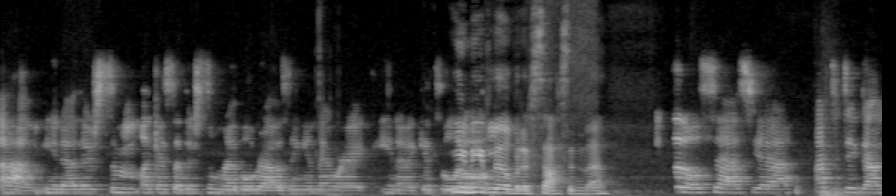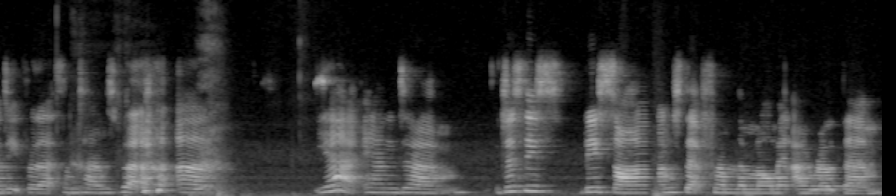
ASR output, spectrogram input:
um, you know, there's some like I said, there's some rebel rousing in there where it, you know it gets a little You need a little bit of sass in there. Little sass. Yeah, I have to dig down deep for that sometimes, but um, yeah, and um, just these these songs that from the moment I wrote them,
